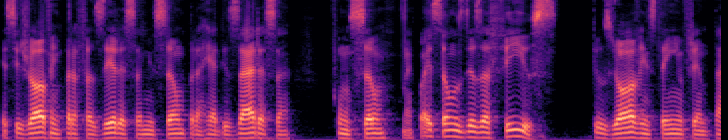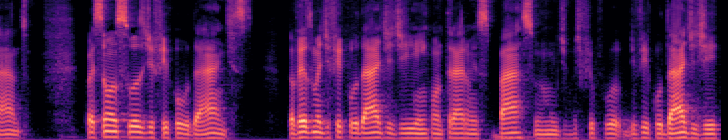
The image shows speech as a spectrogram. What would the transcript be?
esse jovem, para fazer essa missão, para realizar essa função, né, quais são os desafios que os jovens têm enfrentado? Quais são as suas dificuldades? talvez uma dificuldade de encontrar um espaço, uma dificuldade de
